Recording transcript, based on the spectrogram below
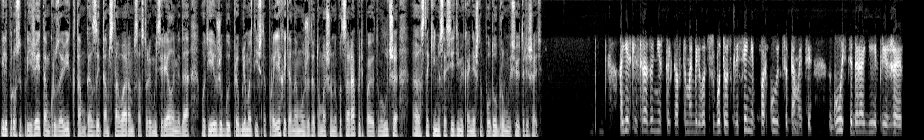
или просто приезжает там грузовик, там газы, там с товаром, со стройматериалами, да, вот ей уже будет проблематично проехать, она может эту машину поцарапать, поэтому лучше э, с такими соседями, конечно, по-доброму все это решать. А если сразу несколько автомобилей, вот в субботу воскресенье паркуются там эти гости дорогие, приезжают?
